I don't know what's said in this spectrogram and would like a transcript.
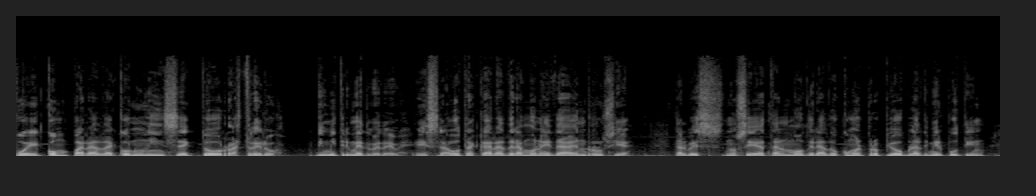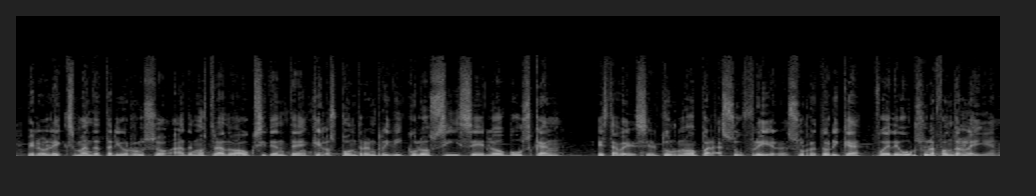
fue comparada con un insecto rastrero. Dmitry Medvedev es la otra cara de la moneda en Rusia. Tal vez no sea tan moderado como el propio Vladimir Putin, pero el exmandatario ruso ha demostrado a Occidente que los pondrá en ridículo si se lo buscan. Esta vez el turno para sufrir su retórica fue de Ursula von der Leyen.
